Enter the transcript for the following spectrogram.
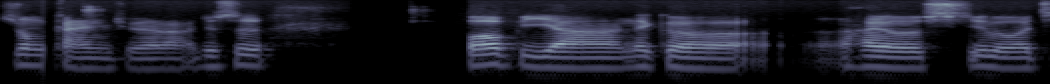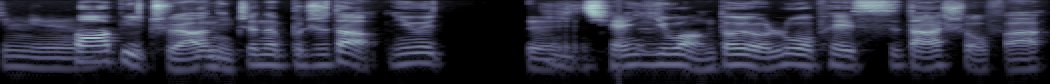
这种感觉了，就是。鲍比啊，那个还有 C 罗，今年鲍比主要你真的不知道，因为以前以往都有洛佩斯打首发，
